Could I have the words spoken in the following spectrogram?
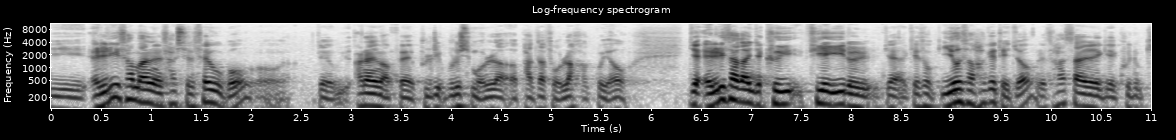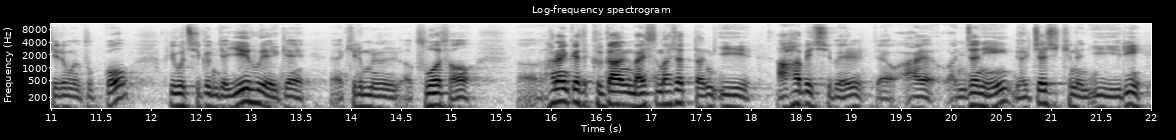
이 엘리사만을 사실 세우고 어, 이제 하나님 앞에 부르심 올라 어, 받아서 올라갔고요. 이제 엘리사가 이제 그 뒤에 일을 계속 이어서 하게 되죠. 그래서 하살에게 기름- 기름을 붓고 그리고 지금 이제 예후에게 기름을 어, 부어서 어, 하나님께서 그간 말씀하셨던 이 아합의 집을 아예 완전히 멸절시키는 이 일이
